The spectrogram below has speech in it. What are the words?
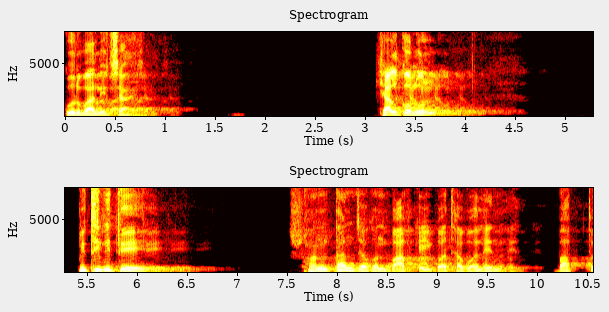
কুরবানি চায়। খেয়াল করুন, পৃথিবীতে সন্তান যখন বাপকে এই কথা বলেন, বাপ তো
